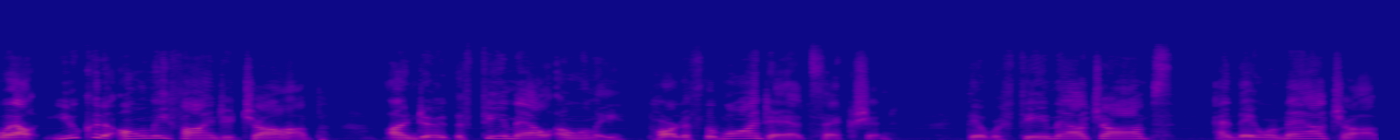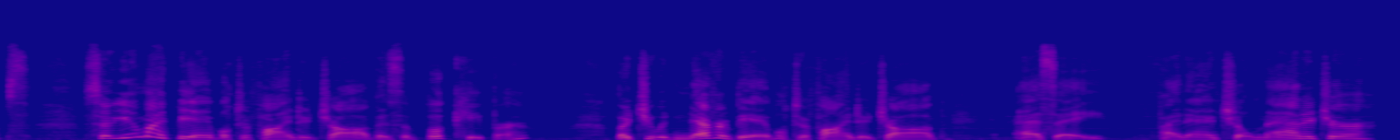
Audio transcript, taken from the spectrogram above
Well, you could only find a job under the female only part of the want ad section. There were female jobs and there were male jobs. So you might be able to find a job as a bookkeeper, but you would never be able to find a job as a financial manager,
